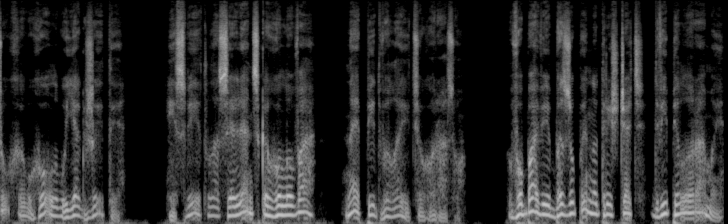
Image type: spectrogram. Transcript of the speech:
Чухав голову, як жити. І світла селянська голова не підвела й цього разу. В обаві безупинно тріщать дві пілорами,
